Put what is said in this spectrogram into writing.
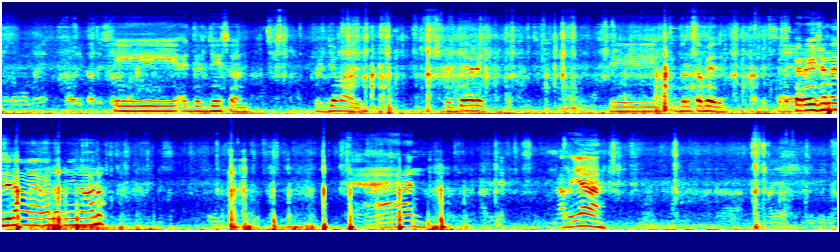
Pero mamaya. Oh, ito rin Si Idol Jason. Sir Jamal. Sir Derek. Si Idol Kabel. Preparation na sila mga kalaunoy ng ano. Yan. Arya. Mamaya. Hindi na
